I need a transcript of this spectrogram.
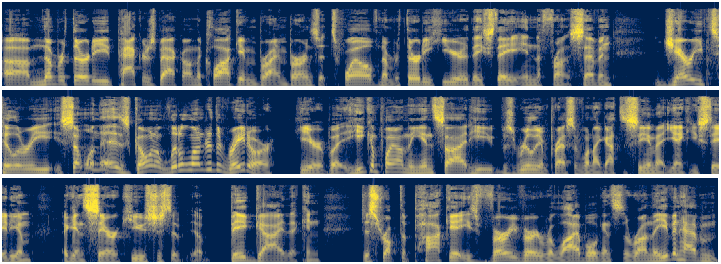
Um, number 30, Packers back on the clock, giving Brian Burns at 12. Number 30 here, they stay in the front seven. Jerry Tillery, someone that is going a little under the radar here, but he can play on the inside. He was really impressive when I got to see him at Yankee Stadium against Syracuse. Just a, a big guy that can disrupt the pocket. He's very, very reliable against the run. They even have him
